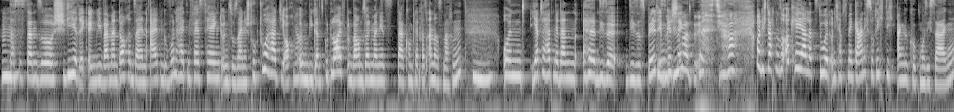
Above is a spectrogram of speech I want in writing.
das ist dann so schwierig irgendwie, weil man doch in seinen alten Gewohnheiten festhängt und so seine Struktur hat, die auch irgendwie ganz gut läuft. Und warum soll man jetzt da komplett was anderes machen? Und Jette hat mir dann äh, diese, dieses Bild Diese ihm geschickt. Übersicht, ja. Und ich dachte nur so, okay, ja, let's do it. Und ich habe es mir gar nicht so richtig angeguckt, muss ich sagen.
